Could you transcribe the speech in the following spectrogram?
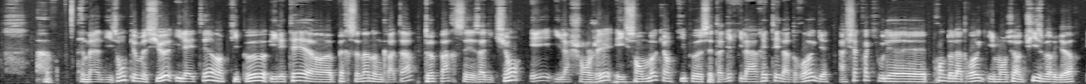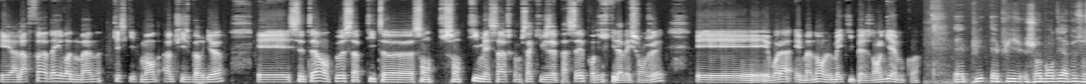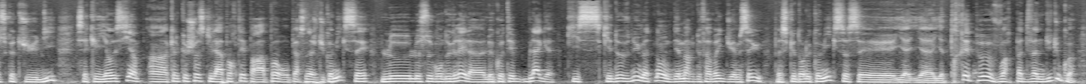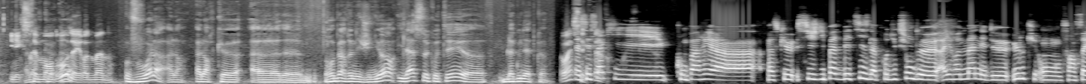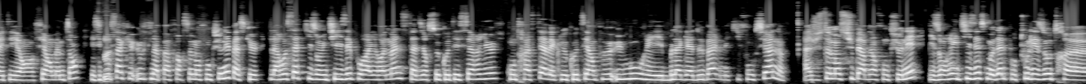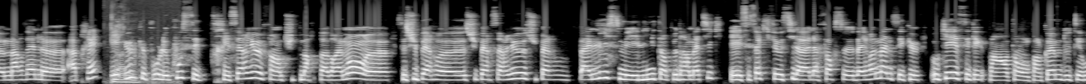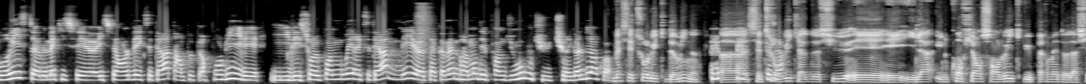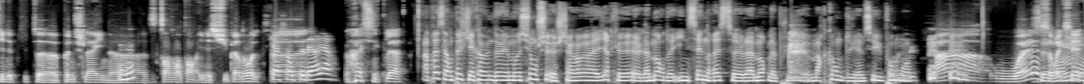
Eh ben, disons que monsieur, il a été un petit peu, il était un persona non grata de par ses addictions et il a changé et il s'en moque un petit peu. C'est-à-dire qu'il a arrêté la drogue. À chaque fois qu'il voulait prendre de la drogue, il mangeait un cheeseburger et à la fin d'Iron Man, qu'est-ce qu'il demande? Un cheeseburger. Et c'était un peu sa petite, euh, son, son petit message comme ça qu'il faisait passer pour dire qu'il avait changé. Et, et voilà. Et maintenant, le mec, il pèse dans le game, quoi. Et puis, et puis, je rebondis un peu sur ce que tu dis, c'est qu'il y a aussi un, un- quelque chose qu'il a apporté par rapport au personnage du comics, c'est le, le second degré, la- le côté blague, qui, est devenu maintenant une des marques de fabrique du MCU. Parce que dans le comics, c'est, il y a, y a- y a très peu, voire pas de vanne du tout, quoi. Il est extrêmement Alors que- drôle, alors- Iron Man. Voilà, alors, alors que euh, Robert Downey Jr., il a ce côté euh, blagounette, quoi. Ouais, Et c'est ça qui est comparé à parce que si je dis pas de bêtises, la production de Iron Man et de Hulk, enfin ça a été en- fait en même temps, et c'est pour Ouais. ça que Hulk n'a pas forcément fonctionné parce que la recette qu'ils ont utilisée pour Iron Man, c'est-à-dire ce côté sérieux contrasté avec le côté un peu humour et blague à deux balles, mais qui fonctionne a justement super bien fonctionné. Ils ont réutilisé ce modèle pour tous les autres euh, Marvel euh, après. Et. Hulk, pour le coup, c'est très sérieux. Enfin, tu te marres pas vraiment. euh, c'est super, euh, super sérieux, super pas lisse, mais limite un peu dramatique. Et c'est ça qui fait aussi la, la force d'Iron Man, c'est que, ok, c'est, que- enfin, attends, on parle quand même de terroriste. Le mec, il se fait, euh, il se fait enlever, etc. T'as un peu peur pour lui. Il est, il est sur le point de mourir, etc. Mais euh, t'as quand même vraiment des points d'humour où tu, tu rigoles bien, quoi. Mais c'est toujours lui qui domine. Euh, c'est toujours ça. lui qui a le dessus et, et il a une confiance en lui qui lui permet de lâcher des petites euh, punchlines euh, Mhm. de temps en temps. Il est super drôle. Il se cache un Euh, peu derrière. Ouais, c'est clair. Après, ça empêche qu'il y a quand même de l'émotion. Je, je tiens quand même à dire que la mort de Insane reste la mort la plus marquante du MCU pour moi. Ah, ouais, c'est vrai que c'est...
